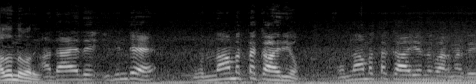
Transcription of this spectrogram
അതൊന്ന് പറയും. അതായത് ഇതിന്റെ ഒന്നാമത്തെ കാര്യം ഒന്നാമത്തെ കാര്യം എന്ന് പറഞ്ഞത്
